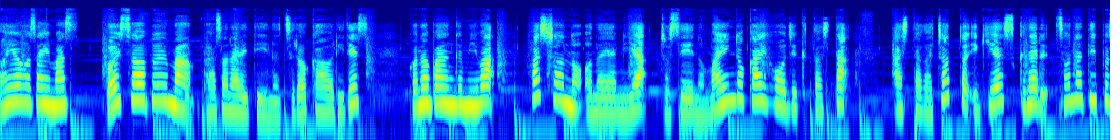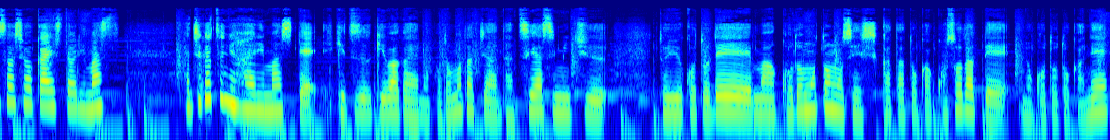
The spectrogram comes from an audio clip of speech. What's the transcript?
おはようございます。ボイスオブウーマンパーソナリティの鶴香織です。この番組はファッションのお悩みや女性のマインド解放軸とした明日がちょっと生きやすくなるそんな tips を紹介しております。8月に入りまして引き続き我が家の子供たちは夏休み中ということでまあ子供との接し方とか子育てのこととかね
